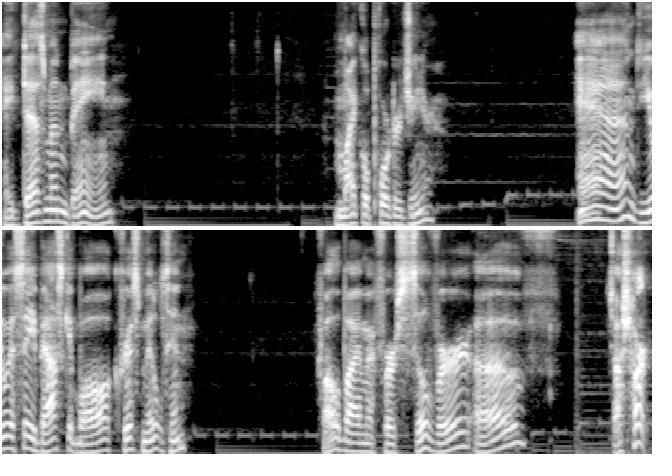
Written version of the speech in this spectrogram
a Desmond Bane, Michael Porter Jr., and USA Basketball Khris Middleton, followed by my first silver of Josh Hart.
